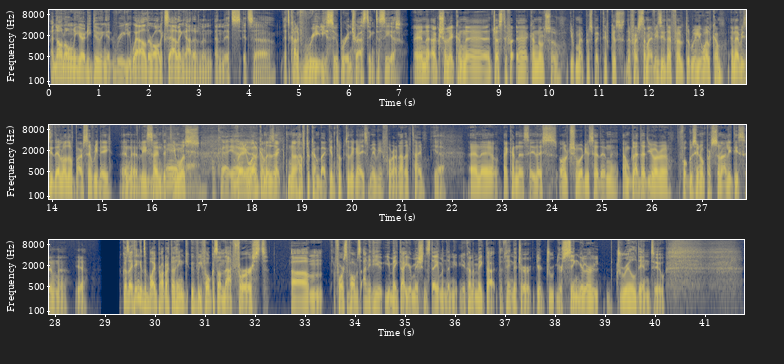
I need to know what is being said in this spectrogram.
and not only are they doing it really well, they're all excelling at it, and and it's it's uh it's kind of really super interesting to see it. And actually, I can uh, justify, uh, can also give my perspective because the first time I visited, I felt really welcome, and I visited a lot of bars every day. And uh, Lisa and the team was okay, yeah, very yeah. welcome. It's like, no, I have to come back and talk to the guys maybe for another time. Yeah. And uh, I can uh, say that's all true what you said, and I'm glad that you are uh, focusing on personalities and yeah because I think it's a byproduct. I think if we focus on that first, um, first and foremost, and if you, you make that your mission statement, then you, you kind of make that the thing that you're you're you're singular drilled into.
